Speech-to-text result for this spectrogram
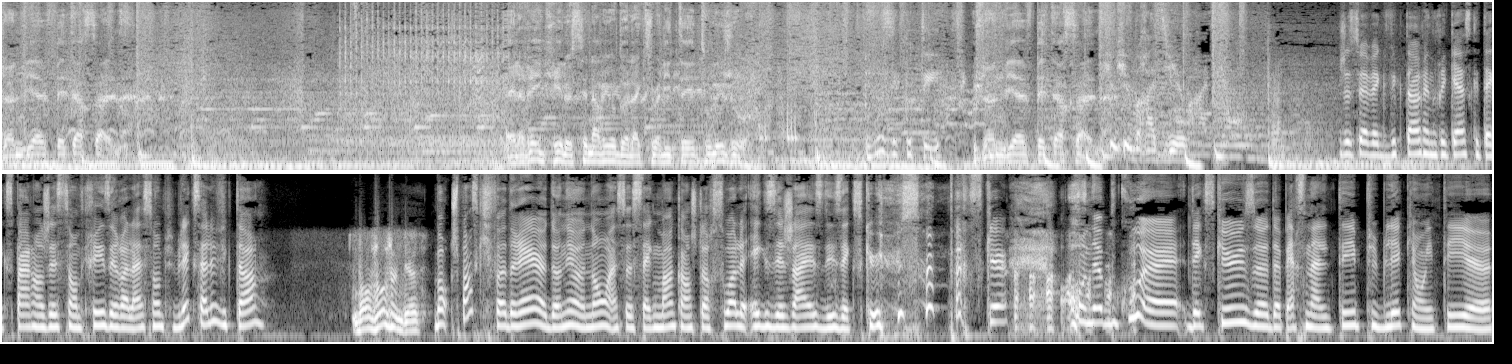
Geneviève Peterson. Elle réécrit le scénario de l'actualité tous les jours. Vous écoutez Geneviève Peterson. Cube Radio. Je suis avec Victor Enriquez, qui est expert en gestion de crise et relations publiques. Salut Victor. Bonjour Geneviève. Bon, je pense qu'il faudrait donner un nom à ce segment quand je te reçois le exégèse des excuses. parce que on a beaucoup euh, d'excuses de personnalités publiques qui ont été euh,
